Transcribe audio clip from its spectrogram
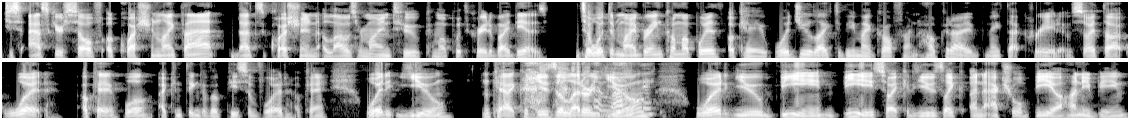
just ask yourself a question like that. That's a question allows your mind to come up with creative ideas. And so what did my brain come up with? Okay, would you like to be my girlfriend? How could I make that creative? So I thought wood. Okay, well, I can think of a piece of wood. Okay. Would you? Okay, I could use the letter U would you be be so i could use like an actual bee a honeybee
